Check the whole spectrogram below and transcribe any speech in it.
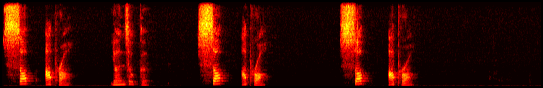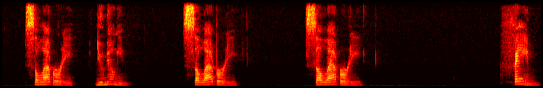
soap opera 연속극 soap opera soap opera celebrity 유명인 celebrity celebrity fame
